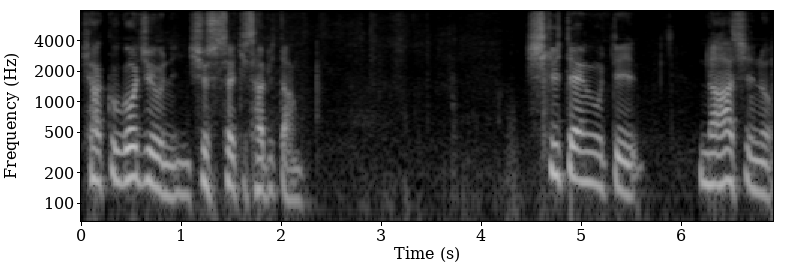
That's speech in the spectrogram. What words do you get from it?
150人出席さびたん式典うて那覇市の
